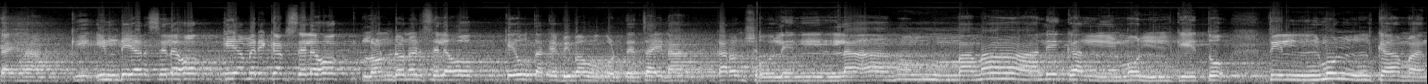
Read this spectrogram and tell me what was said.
চায় না। কি ইন্ডিয়ার ছেলে হোক, কি আমেরিকার ছেলে হোক, লন্ডনের ছেলে হোক, কেউ তাকে বিবাহ করতে চায় না। কারণ মালিকাল মুলকি তো তিল মুলকা মান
